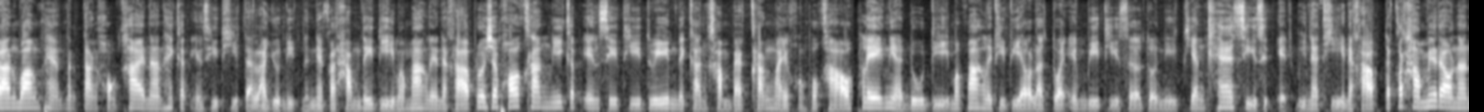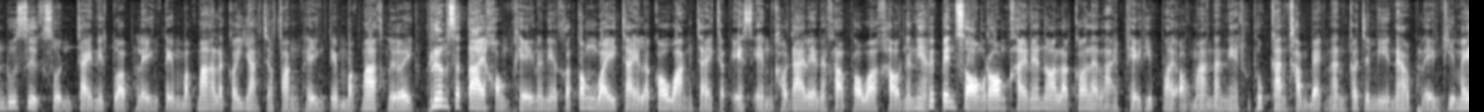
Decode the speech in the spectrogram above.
การวางแผนต่างๆ ของค่ายนั้นให้กับ NCT แต่ละยูนิตนั้นเนี่ยก็ทำได้ดีมากๆเลยนะครับ โดยเฉพาะครั้งนี้กับ NCT Dream ในการคัมแบ็กครั้งใหม่ของพวกเขา เพลงเนี่ยดูดีมากๆเลยทีเดียว และตัว MV teaser ตัวนี้เพียงแค่ 41 วินาทีนะครับ แต่ก็ทำให้เรานั้นรู้สึกสนใจในตัวเพลงเต็มมากๆ แล้วก็อยากจะฟังเพลงเต็มมากๆเลย เรื่องสไตล์ของเพลงนั้นเนี่ยก็ต้องไว้ใจแล้วก็วางใจกับ SM เขาได้เลยนะครับ เพราะว่าเขานั้นเนี่ยไม่เป็นสองรองใครแน่นอน แล้วก็หลาย ๆ เพลงที่ปล่อยออกมานั้นเนี่ยทุก ๆ การคัมแบ็กนั้นก็จะมีแนวเพลงที่ไม่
